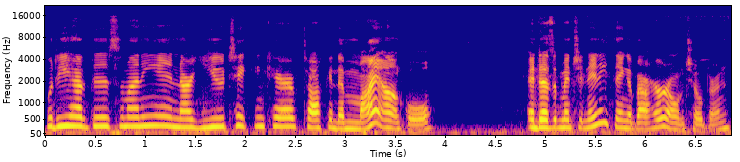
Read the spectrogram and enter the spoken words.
well, do you have this money and are you taking care of talking to my uncle? And doesn't mention anything about her own children.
